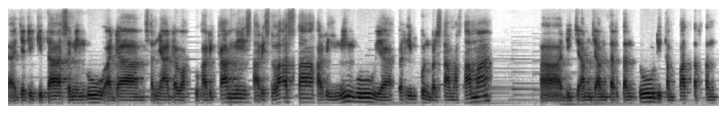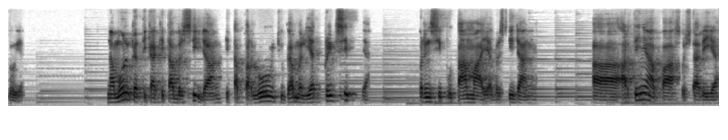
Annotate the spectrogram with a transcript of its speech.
Uh, jadi kita seminggu ada misalnya ada waktu hari Kamis, hari Selasa, hari Minggu ya berhimpun bersama-sama uh, di jam-jam tertentu, di tempat tertentu ya. Namun ketika kita bersidang, kita perlu juga melihat prinsip ya, prinsip utama ya bersidang. Uh, artinya apa, saudari ya?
